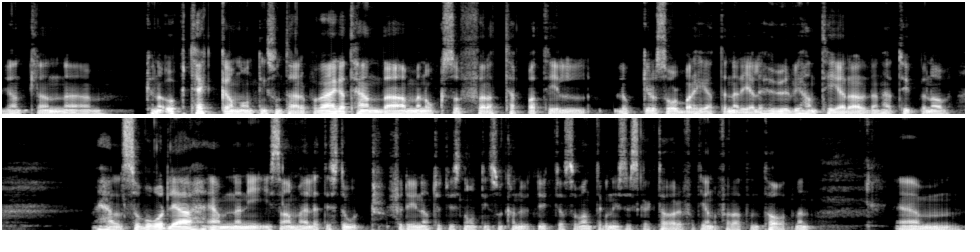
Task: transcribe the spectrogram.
egentligen eh, kunna upptäcka om någonting sånt här är på väg att hända men också för att täppa till luckor och sårbarheter när det gäller hur vi hanterar den här typen av hälsovådliga ämnen i, i samhället i stort. För det är naturligtvis någonting som kan utnyttjas av antagonistiska aktörer för att genomföra attentat. Men um,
